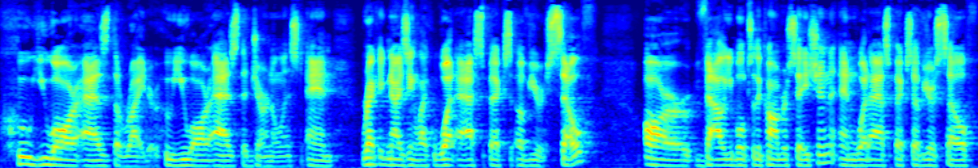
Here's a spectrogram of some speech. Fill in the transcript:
who you are as the writer, who you are as the journalist and recognizing like what aspects of yourself are valuable to the conversation and what aspects of yourself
